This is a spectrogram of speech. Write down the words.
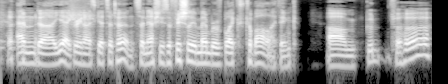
and uh, yeah, Green Eyes gets her turn, so now she's officially a member of Blake's cabal. I think. Um, good for her?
